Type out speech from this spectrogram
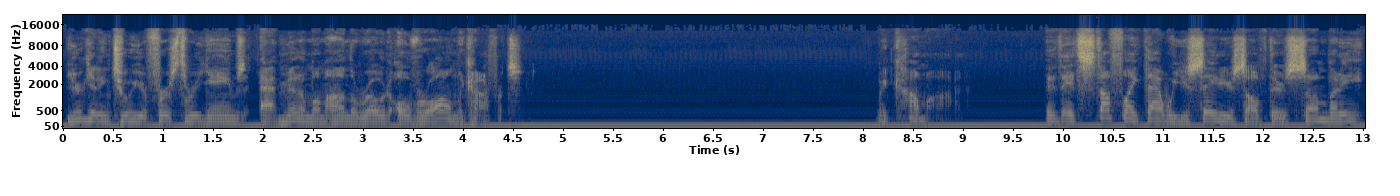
you're getting two of your first three games at minimum on the road overall in the conference. I mean, come on. It's stuff like that where you say to yourself, there's somebody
